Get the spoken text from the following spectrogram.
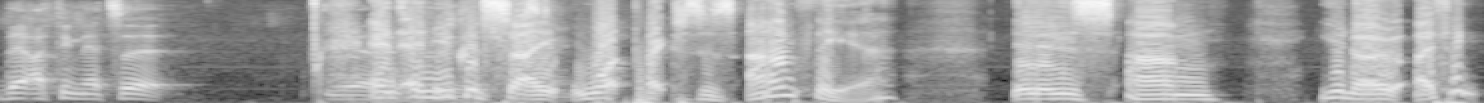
that, I think that's it. Yeah, and that's and you could say what practices aren't there is um, you know I think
